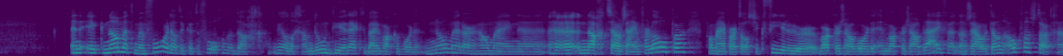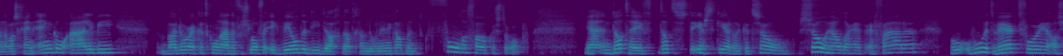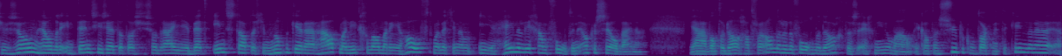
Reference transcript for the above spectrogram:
En ik nam het me voor dat ik het de volgende dag wilde gaan doen, direct bij wakker worden. No matter how mijn uh, nacht zou zijn verlopen. Voor mij part, als ik vier uur wakker zou worden en wakker zou blijven, dan zou het dan ook van start gaan. Er was geen enkel alibi waardoor ik het kon laten versloffen. Ik wilde die dag dat gaan doen en ik had mijn volle focus erop. Ja, en dat, heeft, dat is de eerste keer dat ik het zo, zo helder heb ervaren. Hoe, het werkt voor je als je zo'n heldere intentie zet. Dat als je zodra je je bed instapt, dat je hem nog een keer herhaalt. Maar niet gewoon maar in je hoofd, maar dat je hem in je hele lichaam voelt. In elke cel bijna ja, wat er dan gaat veranderen de volgende dag, dat is echt niet normaal. Ik had een super contact met de kinderen. Uh,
